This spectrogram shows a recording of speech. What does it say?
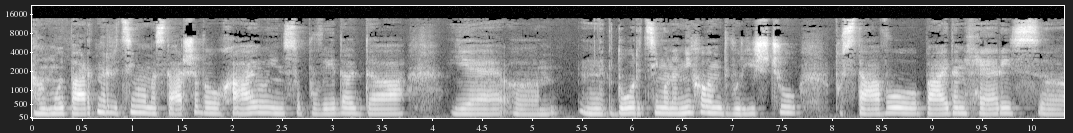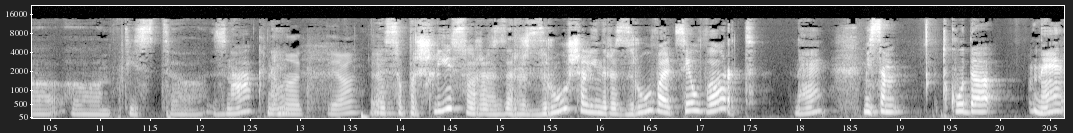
moj partner, recimo, ima starše v Ohaju in so povedali, da je um, nekdo recimo na njihovem dvorišču postavil Biden Harris uh, uh, tisti uh, znak. Aha, ja, ja. So prišli, so raz, razrušili in razruvali cel vrt. Ne? Mislim, tako da ne,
